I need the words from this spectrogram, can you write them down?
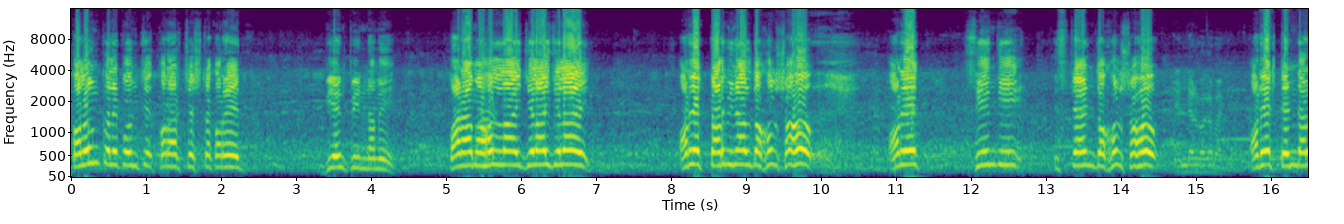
কলঙ্ক লেপন চে- করার চেষ্টা করেন বিএনপির নামে। পাড়া মহল্লায় জেলায় জেলায় অনেক টার্মিনাল দখল সহ অনেক সিএনজি স্ট্যান্ড দখল সহ অনেক টেন্ডার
